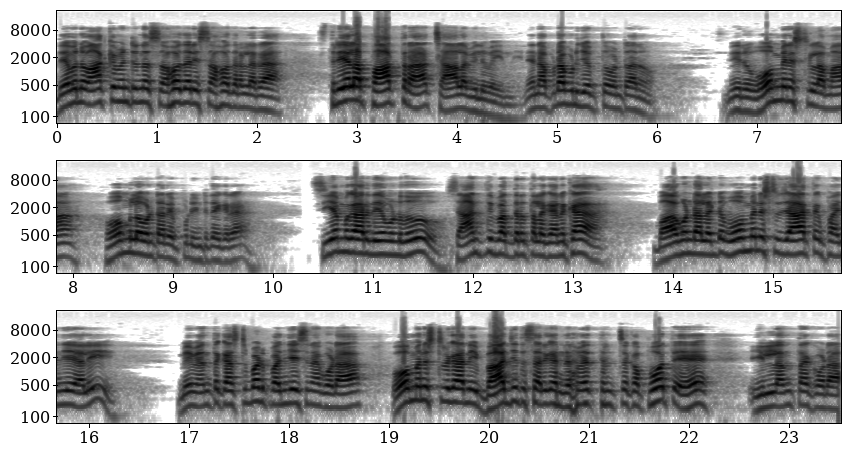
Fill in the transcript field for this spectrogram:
దేవుని వాక్యం వింటున్న సహోదరి సహోదరులరా స్త్రీల పాత్ర చాలా విలువైంది. నేను అప్పుడప్పుడు చెప్తూ ఉంటాను మీరు హోమ్ మినిస్టర్లమ్మా హోమ్లో ఉంటారు ఎప్పుడు ఇంటి దగ్గర? సీఎం గారిది ఏముండదు శాంతి భద్రతలు కనుక బాగుండాలంటే హోమ్ మినిస్టర్ జాగ్రత్తగా పనిచేయాలి. మేము ఎంత కష్టపడి పనిచేసినా కూడా హోమ్ మినిస్టర్ గారిని బాధ్యత సరిగా నిర్వర్తించకపోతే ఇల్లంతా కూడా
